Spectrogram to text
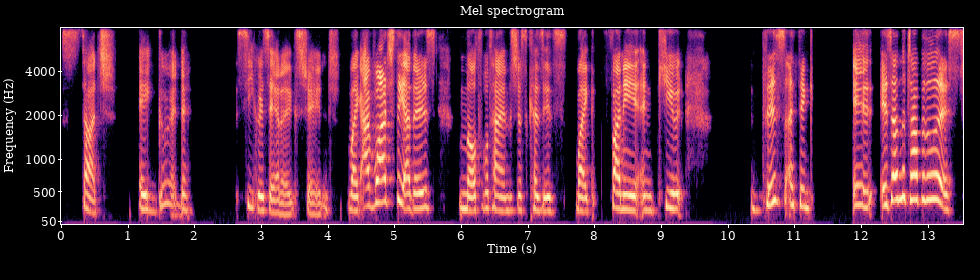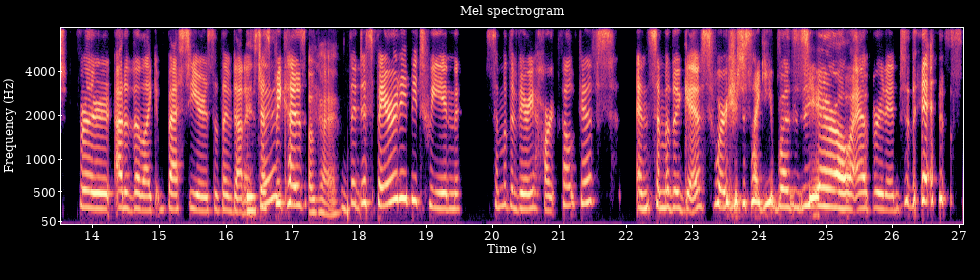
such a good secret santa exchange like i've watched the others multiple times just because it's like funny and cute this i think is, is on the top of the list for out of the like best years that they've done it Is just it? because Okay. the disparity between some of the very heartfelt gifts and some of the gifts where you're just like you put zero effort into this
